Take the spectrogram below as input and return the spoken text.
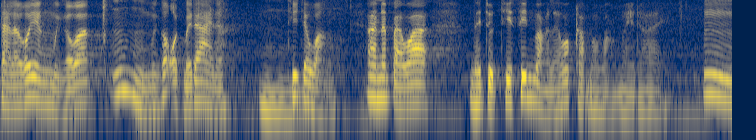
แต่เราก็ยังเหมือนกับว่า อืมมันก็อดไม่ได้นะอืมที่จะหวังอันนั้นแปลว่า ในจุดที่สิ้นหวังแล้วก็กลับมาหวังใหม่ได้ อืม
